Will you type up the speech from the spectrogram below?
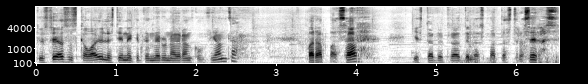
que usted a sus caballos les tiene que tener una gran confianza para pasar y estar detrás de las patas traseras.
